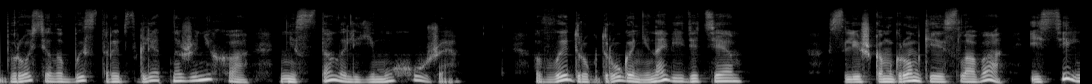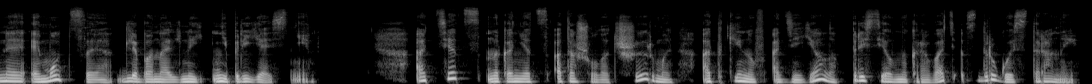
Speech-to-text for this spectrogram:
Бросила быстрый взгляд на жениха, не стало ли ему хуже. «Вы друг друга ненавидите». Слишком громкие слова и сильная эмоция для банальной неприязни. Отец, наконец, отошел от ширмы, откинув одеяло, присел на кровать с другой стороны.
